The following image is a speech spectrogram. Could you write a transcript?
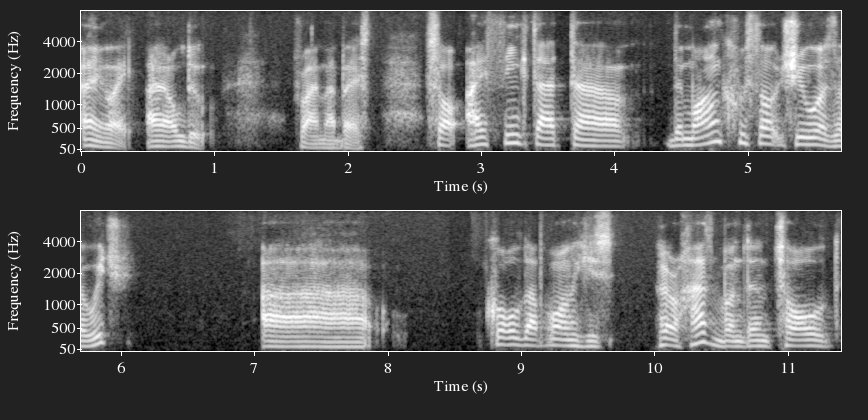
anyway, I'll do try my best. So I think that uh, the monk who thought she was a witch uh, called upon his her husband and told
